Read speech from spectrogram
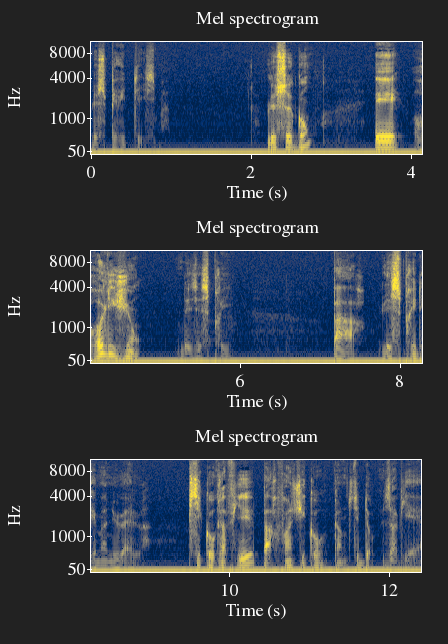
le spiritisme. Le second est Religion des esprits par l'esprit d'Emmanuel, psychographié par Francisco Candido Xavier.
